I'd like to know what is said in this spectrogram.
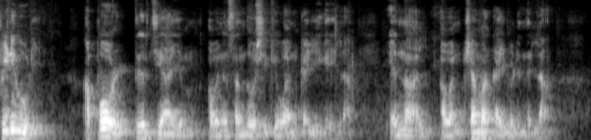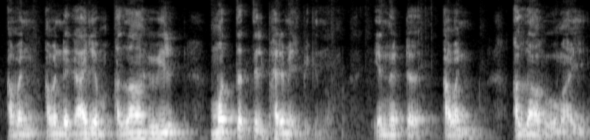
പിടികൂടി. അപ്പോൾ തീർച്ചയായും അവന് സന്തോഷിക്കുവാൻ കഴിയുകയില്ല. എന്നാൽ അവൻ ക്ഷമ കൈവിടുന്നില്ല. അവൻ അവന്റെ കാര്യം അള്ളാഹുവിൽ മൊത്തത്തിൽ ഭരമേൽപ്പിക്കുന്നു. എന്നിട്ട് അവൻ അള്ളാഹുവുമായി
